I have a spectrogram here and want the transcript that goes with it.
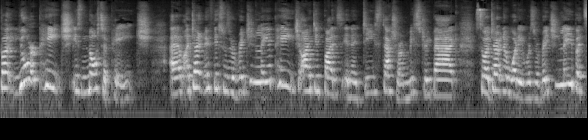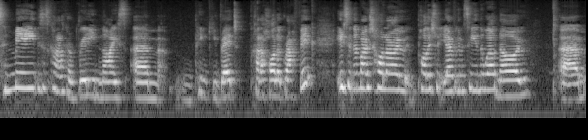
But You're a Peach is not a peach. Um, I don't know if this was originally a peach. I did buy this in a D-stash or a mystery bag, so I don't know what it was originally, but to me, this is kind of like a really nice um, pinky red kind of holographic. Is it the most hollow polish that you're ever going to see in the world? No. Um,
